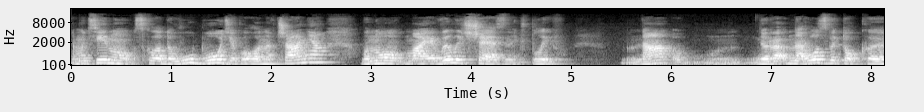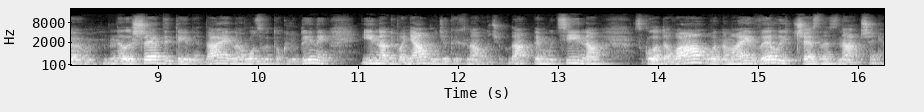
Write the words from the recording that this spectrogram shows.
емоційну складову будь-якого навчання, воно має величезний вплив на, на розвиток е, не лише дитини, да, і на розвиток людини, і надбання будь-яких навичок. Да. Емоційна складова вона має величезне значення.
